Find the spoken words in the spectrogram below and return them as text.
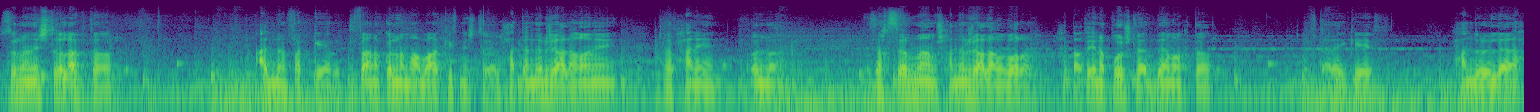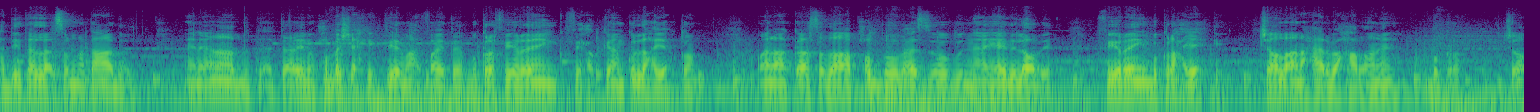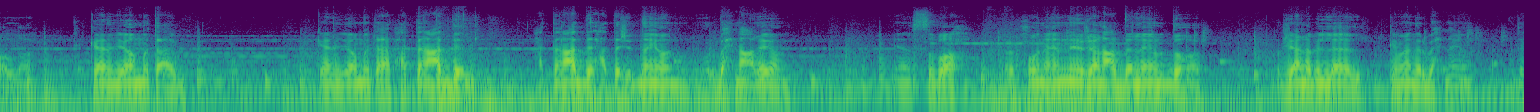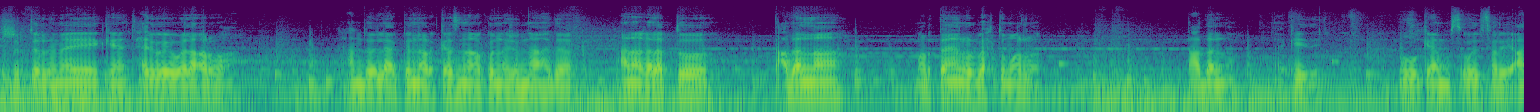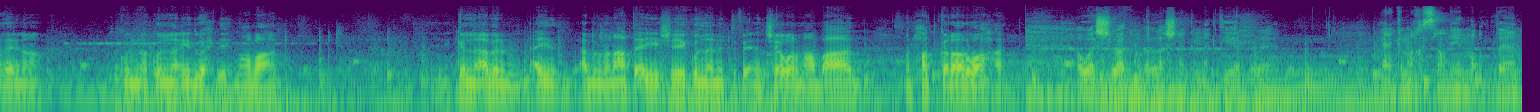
صرنا نشتغل أكثر قعدنا نفكر واتفقنا كلنا مع بعض كيف نشتغل. حتى نرجع لهون ربحانين. قلنا إذا خسرنا مش حنرجع لورا. حتعطينا push لقدام أكتر. عرفت علي كيف؟ الحمد لله لحديت هلأ صرنا تعادل. يعني أنا تقريبا بحبش أحكي كثير مع ال fighter بكرة في ring وفي حكام كله حيحكم. وأنا كصداقه بحبه وبعزه وبالنهايه هيدي لعبة. في ring بكرة حيحكي إن شاء الله أنا حأربح حرانة بكرة. إن شاء الله. كان اليوم متعب. كان اليوم متعب حتى نعدل. حتى نعدل حتى جبناهم وربحنا عليهم. يعني الصبح ربحونا هن رجعنا عدلناهم الظهر. ورجعنا بالليل كمان ربحناهم تجربة الرماية كانت حلوة ولا أروع. الحمد لله كلنا ركزنا وكلنا جبنا أهداف. أنا غلبته تعادلنا مرتين وربحته مرة. تعادلنا أكيد. هو كان مسؤول الفريق علينا. كنا كلنا إيد وحدة مع بعض. يعني كلنا قبل من أي قبل ما نعطي أي شيء كلنا نتفق نتشاور مع بعض ونحط قرار واحد. أول شيء وقت ما بلشنا كنا كتير يعني كنا خسرانين نقطتين.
